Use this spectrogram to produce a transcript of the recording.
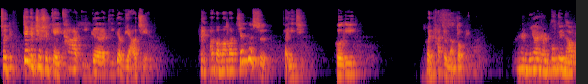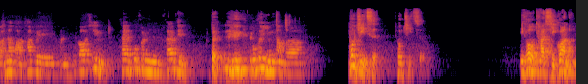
所以这个就是给他一个一个了解，对，爸爸妈妈真的是在一起合一，所以他就能够平安。可是你要是不给他玩的话，他会很不高兴，他也不很 happy，对，不会影响他。偷几次，偷几次，以后他习惯了，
